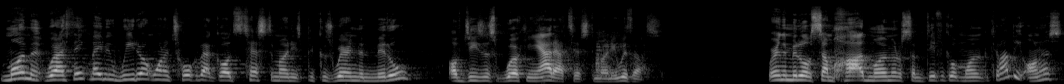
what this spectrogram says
moment where I think maybe we don't want to talk about God's testimonies because we're in the middle of Jesus working out our testimony with us. We're in the middle of some hard moment or some difficult moment. But can I be honest?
